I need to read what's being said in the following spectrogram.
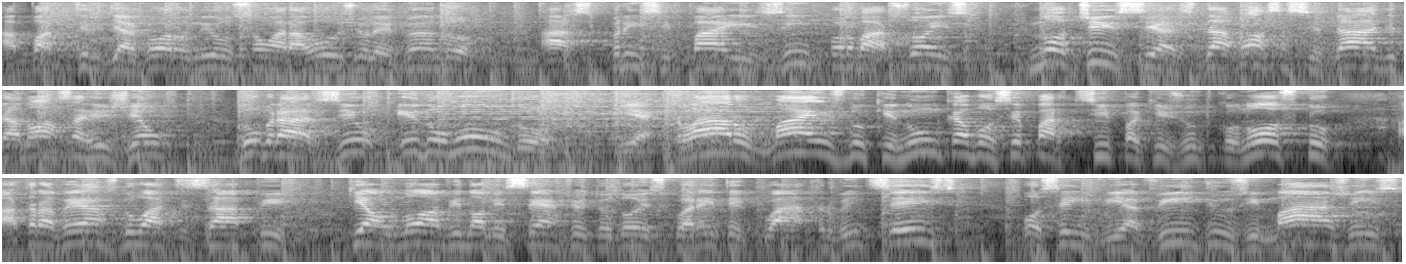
A partir de agora, o Nilson Araújo levando as principais informações, notícias da nossa cidade, da nossa região, do Brasil e do mundo. E é claro, mais do que nunca, você participa aqui junto conosco através do WhatsApp, que é o 997824426. Você envia vídeos, imagens,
